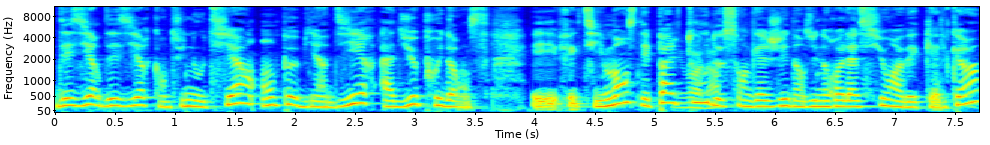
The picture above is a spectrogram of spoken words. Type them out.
désir, désir, quand tu nous tiens, on peut bien dire adieu prudence. Et effectivement, ce n'est pas le tout de s'engager dans une relation avec quelqu'un,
